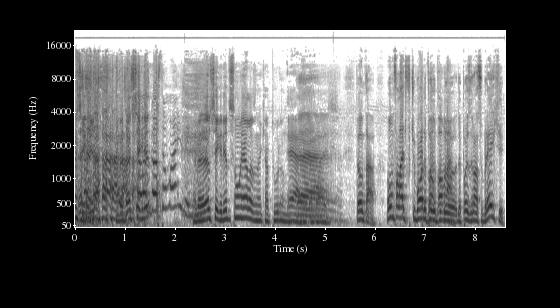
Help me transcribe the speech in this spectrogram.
O segredo- na verdade, o Elas segredo, gostam mais, hein? na verdade, o segredo são elas, né? Que aturam. né? É, é verdade. Então tá. Vamos falar de futebol depois, Vamos, do, vamos do- depois do nosso break?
